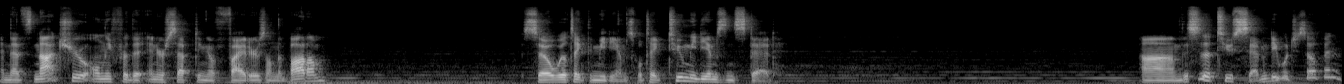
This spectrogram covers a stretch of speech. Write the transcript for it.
And that's not true only for the intercepting of fighters on the bottom. So we'll take the mediums. We'll take two mediums instead. Um, this is a 270 which is open?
